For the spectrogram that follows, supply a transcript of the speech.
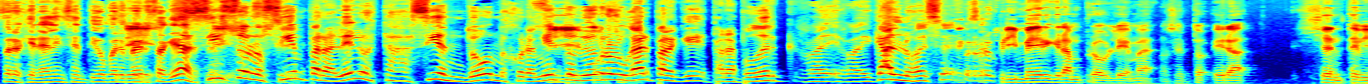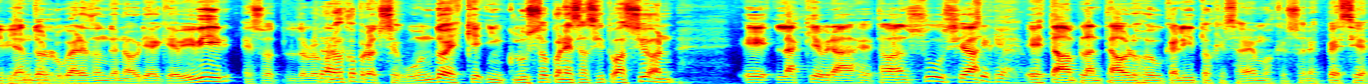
pero, genera, incentivo perverso a quedarse. Sí, solo si en paralelo estás haciendo mejoramiento de otro lugar para que para poder erradicarlos. Ese. El primer gran problema, ¿no es cierto?, era gente viviendo en lugares donde no habría que vivir, eso lo reconozco, pero el segundo es que incluso con esa situación, eh, las quebradas estaban sucias, estaban plantados los eucaliptos, que sabemos que son especies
